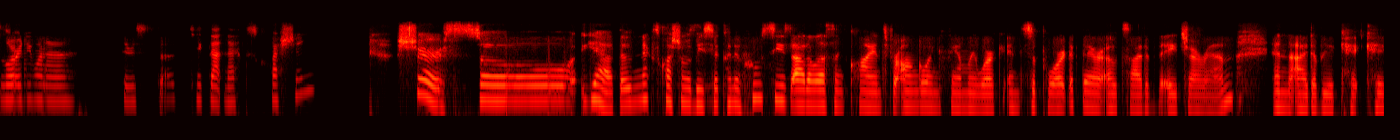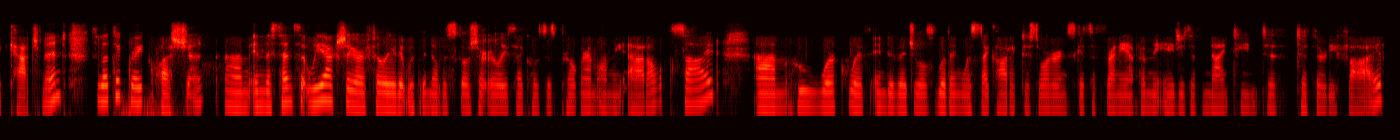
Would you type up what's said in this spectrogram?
Laura, do you want to there's uh, take that next question? Sure. So, yeah, the next question would be so, kind of who sees adolescent clients for ongoing family work and support if they're outside of the HRM and the IWK catchment? So, that's a great question um, in the sense that we actually are affiliated with the Nova Scotia Early Psychosis Program on the adult side, um, who work with individuals living with psychotic disorder and schizophrenia from the ages of 19 to, to 35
